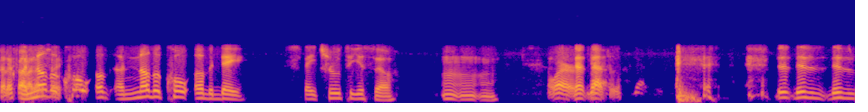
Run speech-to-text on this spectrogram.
So that's all another quote of another quote of the day. Stay true to yourself. Mm mm mm. Word. That, got that, to. this this is this is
